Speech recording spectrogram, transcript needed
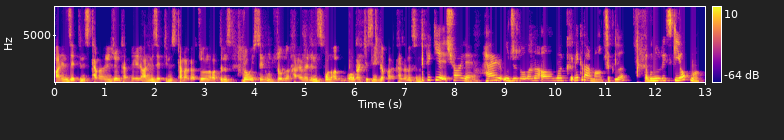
analiz ettiniz, temel analiz yöntemleriyle analiz ettiniz, temel rasyonuna baktınız ve o hissenin ucuz olduğuna karar verdiniz. Onu alın, oradan kesinlikle para kazanırsınız. E Peki şöyle, her ucuz olanı almak ne kadar mantıklı? Ya bunun riski yok mu?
